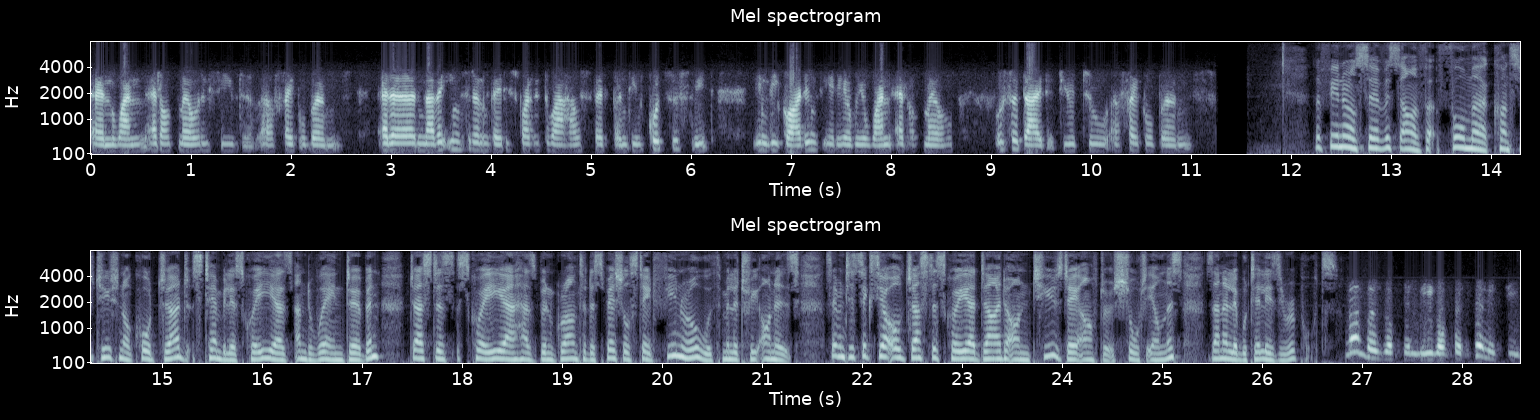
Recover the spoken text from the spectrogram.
and one adult male received uh, fatal burns. At another incident, they responded to a house that burned in Kotze Street in the Gardens area where one adult male also died due to uh, fatal burns. The funeral service of former Constitutional Court Judge Sthembile Skweyiya is underway in Durban. Justice Skweyiya has been granted a special state funeral with military honours. 76-year-old Justice Skweyiya died on Tuesday after a short illness. Zana Lebutelezi reports. Members of the League of Fraternity,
